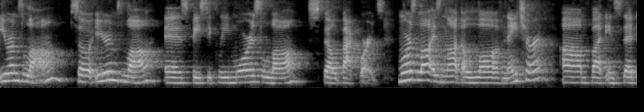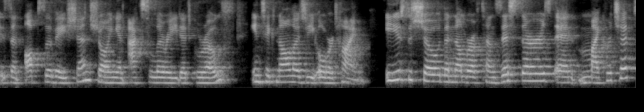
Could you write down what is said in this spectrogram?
Eroom's law. So Eroom's law is basically Moore's law spelled backwards. Moore's law is not a law of nature, um, but instead is an observation showing an accelerated growth in technology over time. It used to show the number of transistors and microchips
